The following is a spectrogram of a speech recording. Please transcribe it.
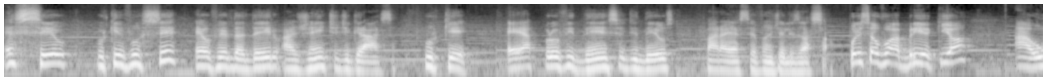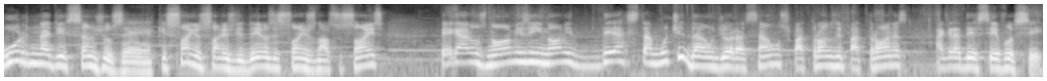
é seu, porque você é o verdadeiro agente de graça, porque é a providência de Deus para essa evangelização. Por isso eu vou abrir aqui, ó, a urna de São José, que sonha os sonhos de Deus e sonha os nossos sonhos. Pegar os nomes e em nome desta multidão de oração, os patronos e patronas, agradecer você.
